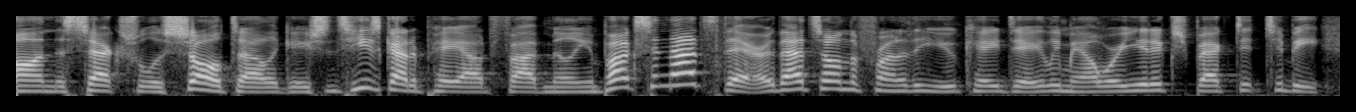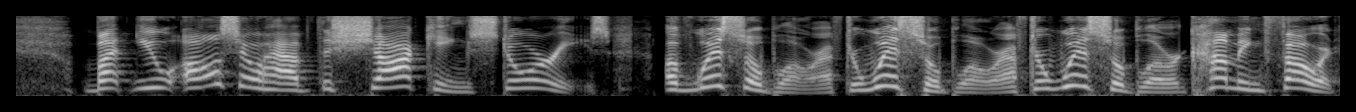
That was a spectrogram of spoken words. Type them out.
on the sexual assault allegations. He's got to pay out 5 million bucks and that's there. That's on the front of the UK Daily Mail where you'd expect it to be. But you also have the shocking stories of whistleblower after whistleblower after whistleblower coming forward.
